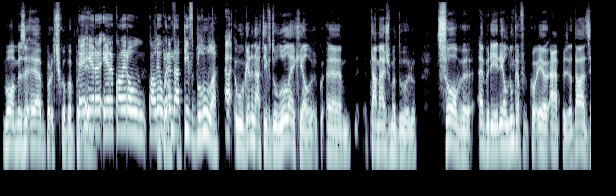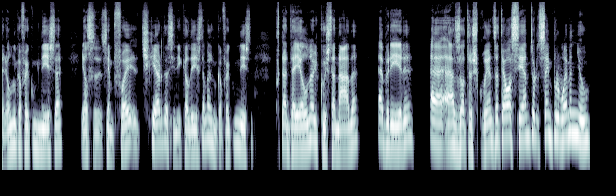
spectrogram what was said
bom, mas eh, per- desculpa, perdi. É, Era, era, qual, era o, qual é o grande ativo de Lula? Ah, o grande ativo do Lula é que ele eh, está mais maduro, soube abrir. Ele nunca foi. Eu, ah, pois eu estava a dizer, ele nunca foi comunista, ele se- sempre foi de esquerda, sindicalista, mas nunca foi comunista. Portanto, a ele não lhe custa nada abrir ah, às outras correntes até ao centro sem problema nenhum.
